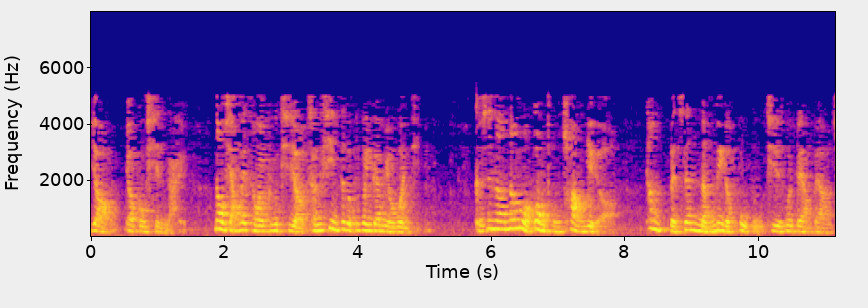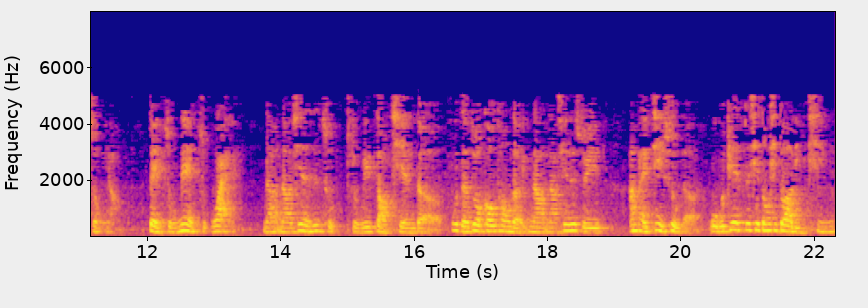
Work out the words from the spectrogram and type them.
要要够信赖，那我想会成为夫妻哦，诚信这个部分应该没有问题。可是呢，那如果共同创业哦，他们本身能力的互补其实会非常非常重要。对，主内主外，哪哪些人是属属于找钱的，负责做沟通的，哪哪些是属于安排技术的，我我觉得这些东西都要理清。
